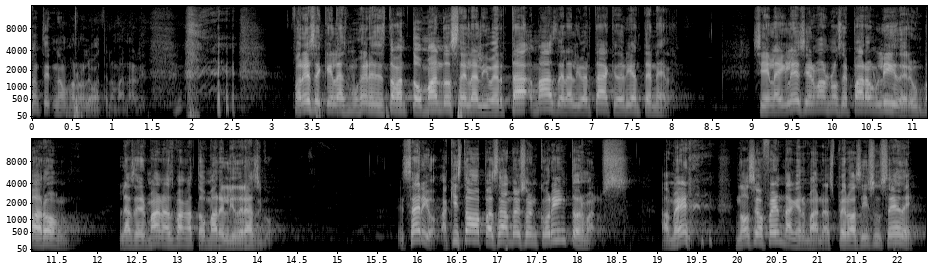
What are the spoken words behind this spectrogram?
antes? No, mejor no levante la mano. parece que las mujeres estaban tomándose la libertad, más de la libertad que deberían tener. Si en la iglesia, hermanos, no se para un líder, un varón, las hermanas van a tomar el liderazgo. En serio, aquí estaba pasando eso en Corinto, hermanos. Amén. No se ofendan, hermanas, pero así sucede.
